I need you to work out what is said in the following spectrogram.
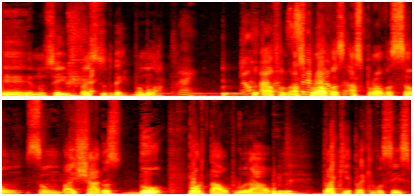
é, eu não sei, mas tudo bem, vamos lá. Vai. O Não que eu tava fala. falando? Se As provas, as provas são, são baixadas do portal plural. Para quê? Para que vocês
